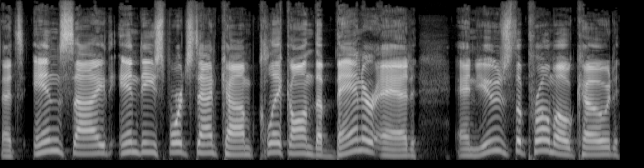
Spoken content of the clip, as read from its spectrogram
That's InsideNDSports.com. Click on the banner ad and use the promo code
